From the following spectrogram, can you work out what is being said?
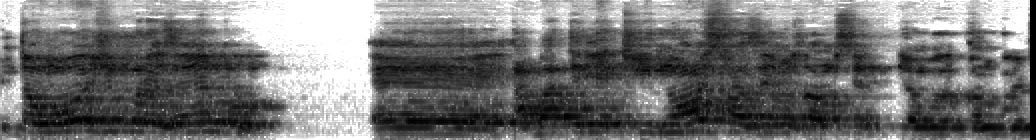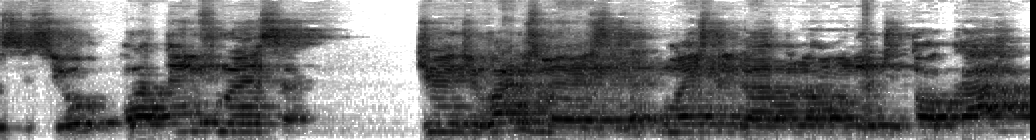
Então, hoje, por exemplo, é, a bateria que nós fazemos lá no Centro de Angola de Cicil, ela tem influência de, de vários mestres, né? O mestre Gato na maneira de tocar,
